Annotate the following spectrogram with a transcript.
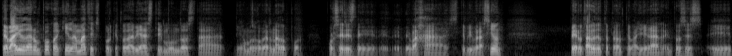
te va a ayudar un poco aquí en la Matrix, porque todavía este mundo está, digamos, gobernado por, por seres de, baja este, vibración, pero tarde o temprano te va a llegar. Entonces, eh,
